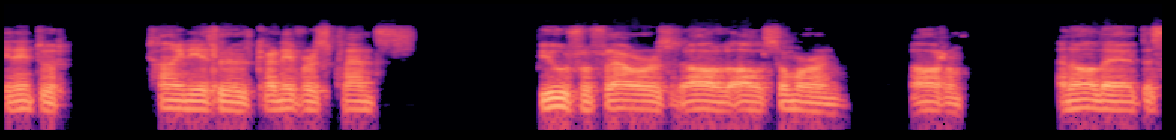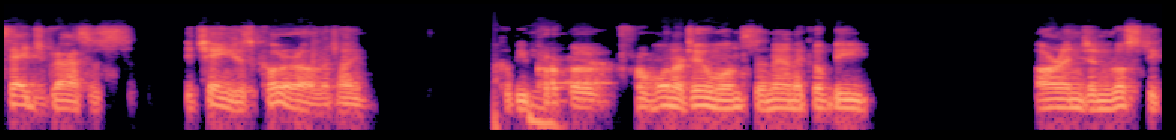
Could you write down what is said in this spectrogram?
get into it. Tiny little carnivorous plants, beautiful flowers all all summer and autumn, and all the the sedge grasses. It changes color all the time. It could be Yeah. purple for one or two months, and then it could be orange and rustic,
